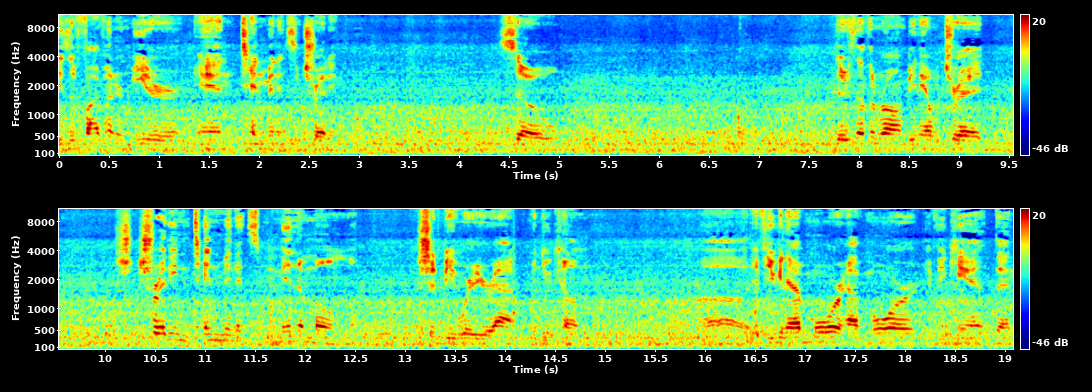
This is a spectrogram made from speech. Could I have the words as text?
is a 500 meter and 10 minutes of treading. So there's nothing wrong being able to tread. Treading 10 minutes minimum should be where you're at when you come. Uh, if you can have more, have more. If you can't, then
